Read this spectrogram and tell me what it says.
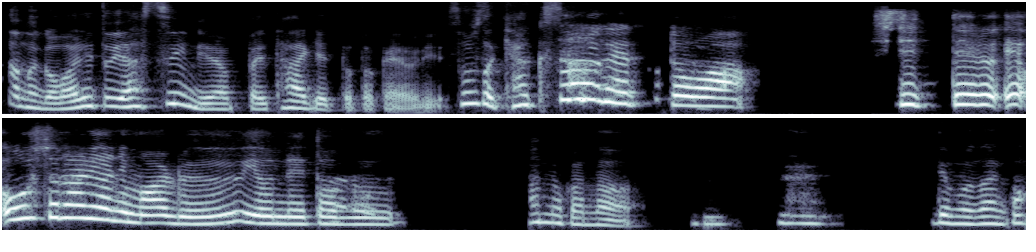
ートの方が割と安いんだよ、やっぱりターゲットとかより。そうすると客層がターゲットは知ってる。え、オーストラリアにもあるよね、多分。あんのかなうんうんでもなんか。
